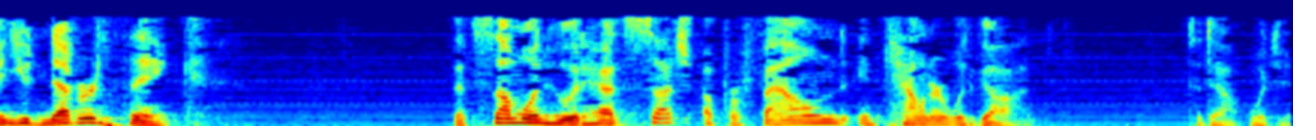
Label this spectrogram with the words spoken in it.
Mean, you'd never think that someone who had had such a profound encounter with God to doubt, would you?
